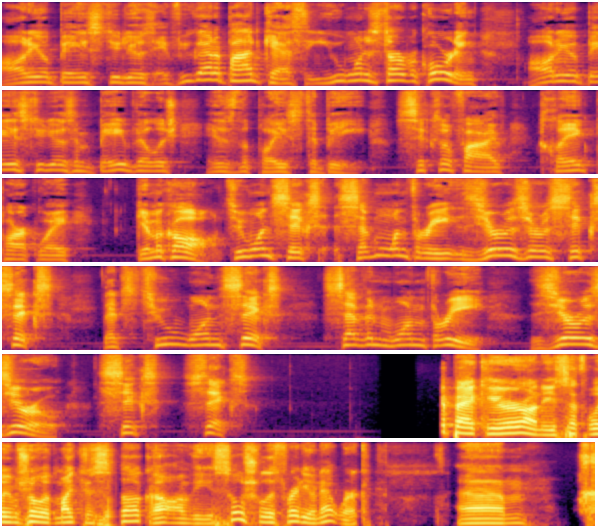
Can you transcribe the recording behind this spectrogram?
Audio Bay Studios. If you got a podcast that you want to start recording, Audio Bay Studios in Bay Village is the place to be. 605 Clague Parkway. Give them a call. 216 713 0066. That's 216 713 0066. Right back here on the Seth Williams Show with Mike Cheselka on the Socialist Radio Network. Um,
